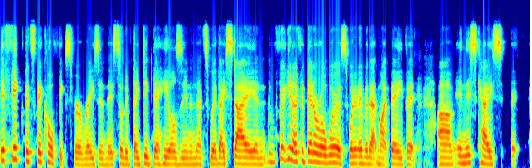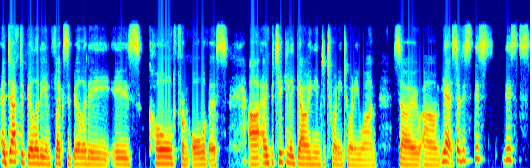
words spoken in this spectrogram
they're fixed. It's they're called fixed for a reason. They're sort of they dig their heels in, and that's where they stay. And for, you know, for better or worse, whatever that might be. But um, in this case, adaptability and flexibility is called from all of us, uh, and particularly going into 2021. So um, yeah, so this this this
